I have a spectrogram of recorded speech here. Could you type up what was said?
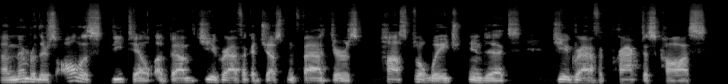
uh, remember, there's all this detail about geographic adjustment factors, hospital wage index, geographic practice costs.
